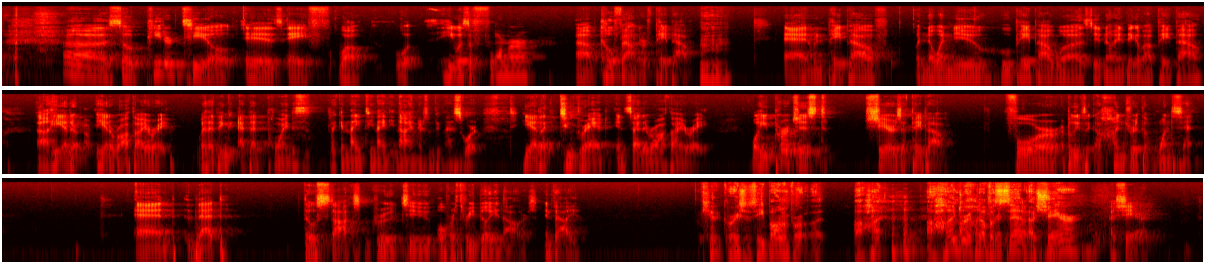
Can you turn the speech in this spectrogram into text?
Uh, so Peter Thiel is a well, he was a former uh, co-founder of PayPal, and when PayPal, when no one knew who PayPal was, didn't know anything about PayPal, uh, he had a he had a Roth IRA. With I think at that point, this is like in 1999 or something of that sort. He had like two grand inside the Roth IRA. Well, he purchased shares of PayPal for I believe it's like a hundredth of one cent. And that those stocks grew to over three billion dollars in value. Good gracious, he bought them for a, a, a hundredth of a cent of a a share. A share,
